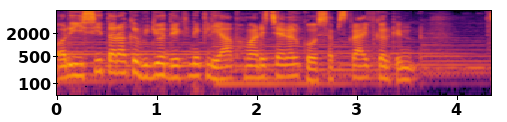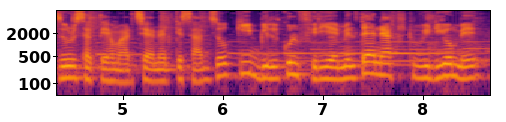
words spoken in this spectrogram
और इसी तरह के वीडियो देखने के लिए आप हमारे चैनल को सब्सक्राइब करके जुड़ सकते हैं हमारे चैनल के साथ, जो कि बिल्कुल फ्री है। मिलते हैं नेक्स्ट वीडियो में।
